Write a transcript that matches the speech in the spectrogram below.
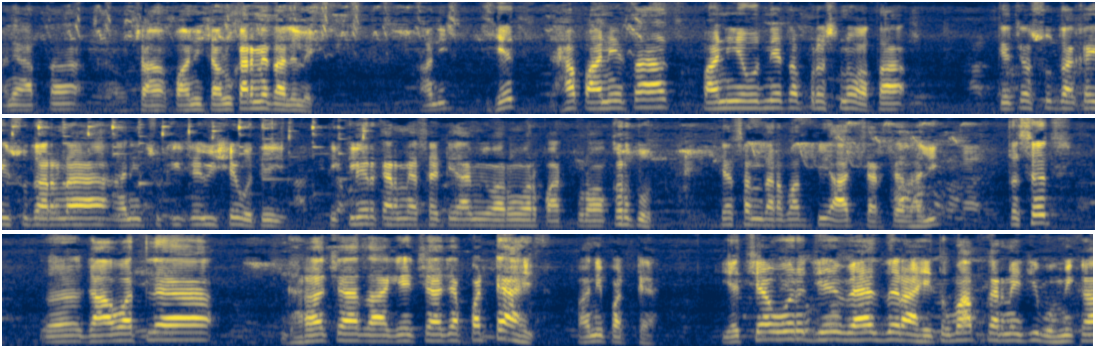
आणि आता चा पाणी चालू करण्यात आलेलं आहे. आणि हेच ह्या पाण्याचा पाणी योजनेचा प्रश्न होता. त्याच्यातसुद्धा काही सुधारणा आणि चुकीचे विषय होते ते क्लिअर करण्यासाठी आम्ही वारंवार पाठपुरावा करतो. त्या संदर्भात बी आज चर्चा झाली. तसंच गावातल्या घराच्या जागेच्या ज्या पट्ट्या आहेत पाणीपट्ट्या याच्यावर जे व्याज दर आहे तो माफ करण्याची भूमिका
